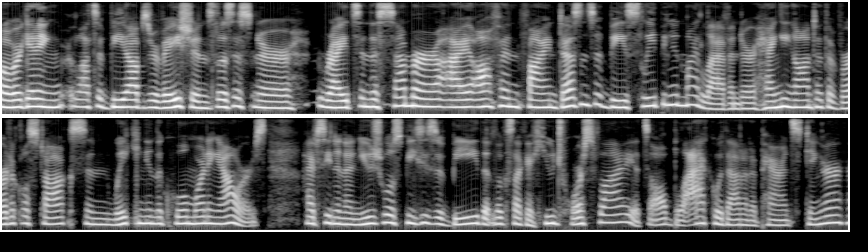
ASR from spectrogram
Well, we're getting lots of bee observations. Listener writes In the summer, I often find dozens of bees sleeping in my lavender, hanging onto the vertical stalks and waking in the cool morning hours. I've seen an unusual species of bee that looks like a huge horsefly. It's all black without an apparent stinger.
